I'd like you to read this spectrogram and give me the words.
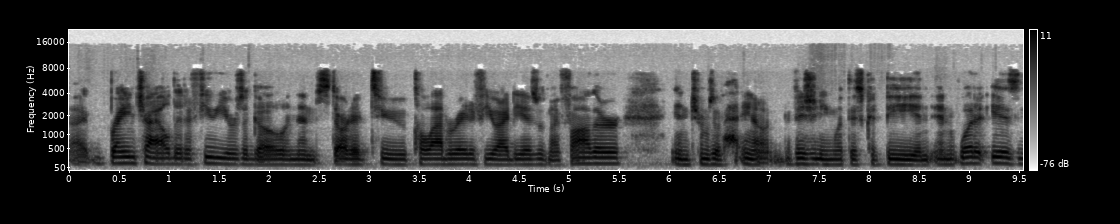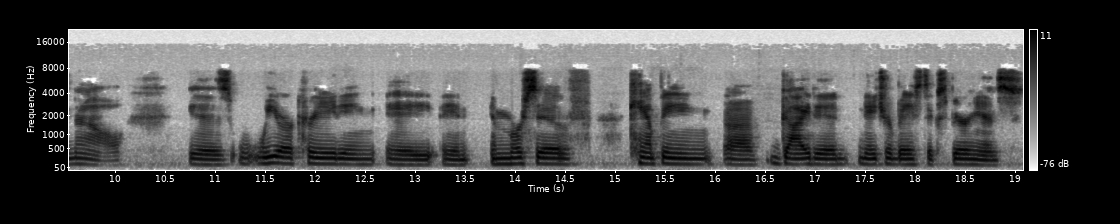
I, brainchilded a few years ago, and then started to collaborate a few ideas with my father in terms of you know visioning what this could be, and and what it is now is we are creating a an immersive camping uh, guided nature based experience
